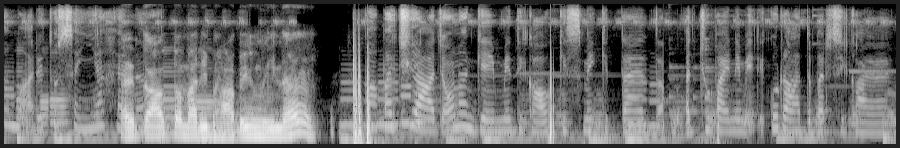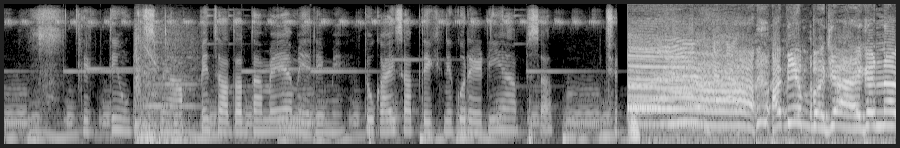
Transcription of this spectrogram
हमारे तो सैया है अरे तो आप तो हमारी भाभी हुई ना। पापा जी आ जाओ ना गेम में दिखाओ किसमें कितना है दम अज्जू भाई ने मेरे को रात भर सिखाया है। देखती हूँ किसमें आप में ज़्यादा दम है या मेरे में? तो गाइस आप देखने को रेडी हैं आप सब? अभी मज़ा आएगा ना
